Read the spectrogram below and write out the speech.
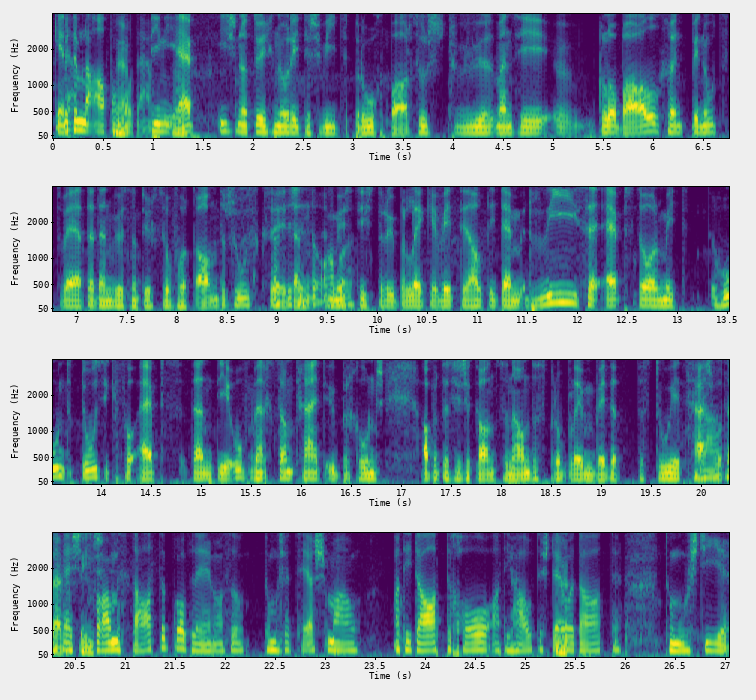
Genau. mit einem Abo-Modell. Deine Ja. App ist natürlich nur in der Schweiz brauchbar. Sonst, wenn sie äh, global könnte benutzt werden, dann würde es natürlich sofort anders aussehen. Das ist dann so, müsstest du dir überlegen, wie du halt in dem riesen App Store mit hunderttausenden von Apps dann die Aufmerksamkeit überkommst. Aber das ist ein ganz anderes Problem, weder dass du jetzt hast, ja, wo du das einfach heißt, es ist findest, vor allem ein Datenproblem. Also, du musst jetzt erstmal an die Daten kommen, an die Haltestellendaten. Du musst, die,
